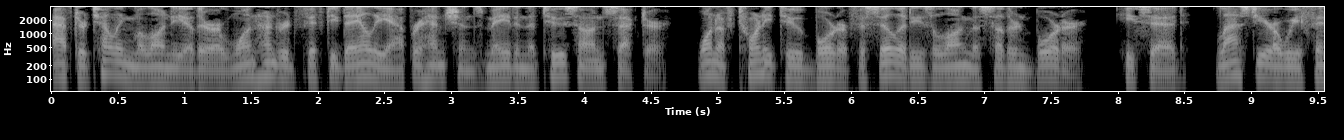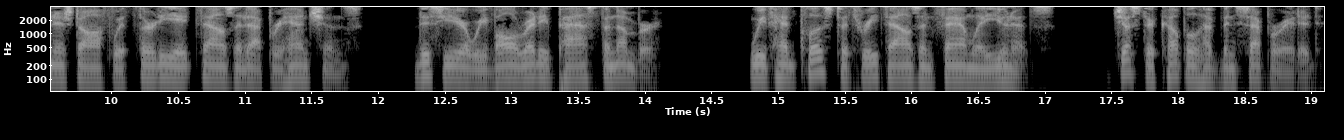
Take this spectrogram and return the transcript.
After telling Melania there are 150 daily apprehensions made in the Tucson sector, one of 22 border facilities along the southern border, he said, last year we finished off with 38,000 apprehensions. This year we've already passed the number. We've had close to 3,000 family units. Just a couple have been separated,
